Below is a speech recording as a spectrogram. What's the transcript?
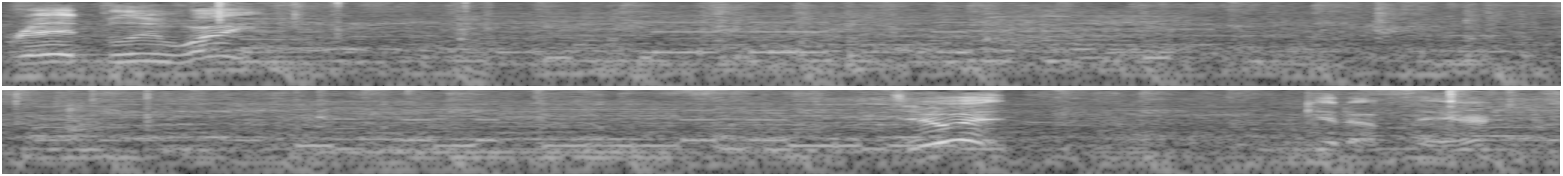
Red, blue, white. Up there.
